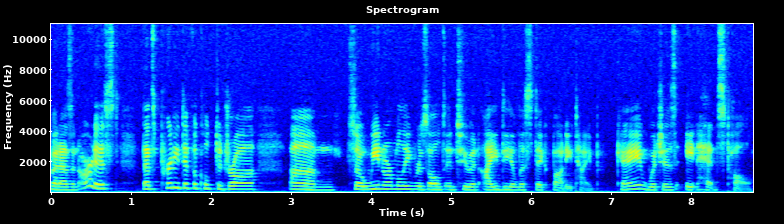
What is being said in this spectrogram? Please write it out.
But as an artist, that's pretty difficult to draw. Um, so we normally result into an idealistic body type, okay, which is eight heads tall.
